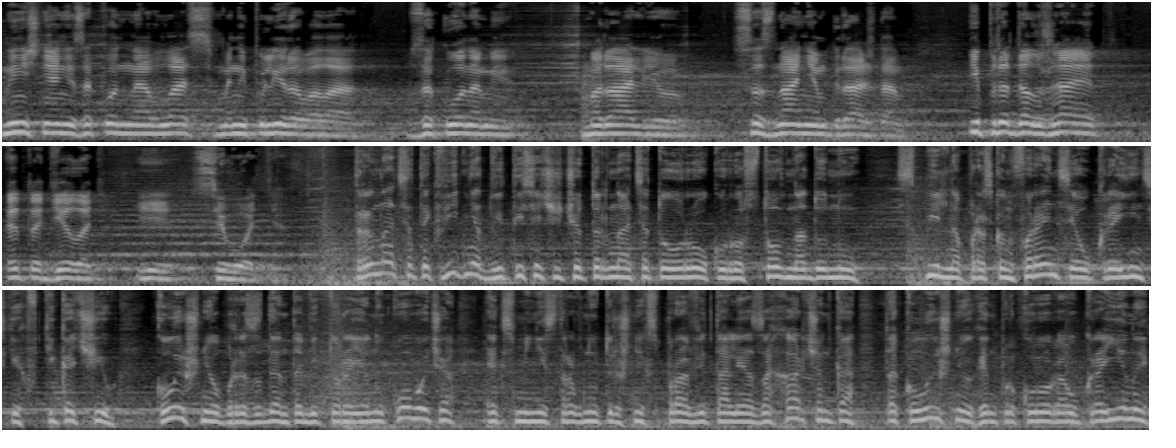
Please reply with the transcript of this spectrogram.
Нынешняя незаконная власть манипулировала законами, моралью, сознанием граждан и продолжает это делать и сегодня. 13 квітня 2014 року Ростов на Дону. Спільна прес-конференція українських втікачів, колишнього президента Віктора Януковича, екс-міністра внутрішніх справ Віталія Захарченка та колишнього генпрокурора України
